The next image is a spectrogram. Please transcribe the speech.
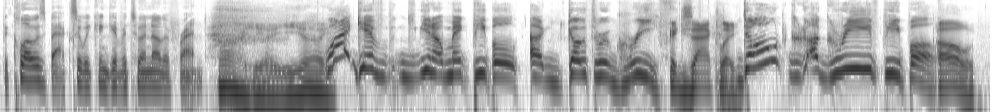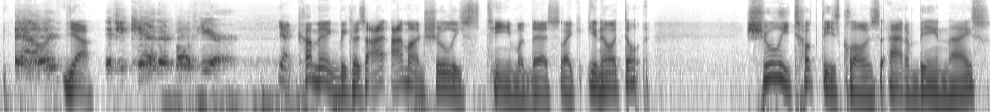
the clothes back so we can give it to another friend." Ay, ay, ay. Why give, you know, make people uh, go through grief? Exactly. Don't uh, grieve people. Oh, Howard, yeah. if you care, they're both here. Yeah, come in because I, I'm on Shuli's team with this. Like, you know what? Don't. Shuli took these clothes out of being nice.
